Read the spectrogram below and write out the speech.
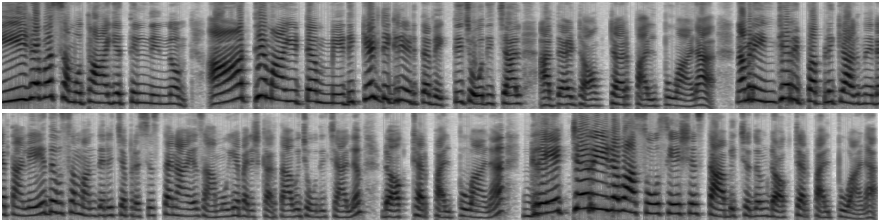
ഈഴവ സമുദായത്തിൽ നിന്നും ആദ്യമായിട്ട് മെഡിക്കൽ ഡിഗ്രി എടുത്ത വ്യക്തി ചോദിച്ചാൽ അത് ഡോക്ടർ പൽപ്പു ആണ്. നമ്മുടെ ഇന്ത്യ റിപ്പബ്ലിക് ആകുന്നതിന്റെ തലേ ദിവസം അന്തരിച്ച പ്രശസ്തനായ സാമൂഹ്യ പരിഷ്കർത്താവ് ചോദിച്ചാലും ഡോക്ടർ പൽപ്പു ആണ്. ഗ്രേറ്റർ ഈഴവ അസോസിയേഷൻ സ്ഥാപിച്ചതും ഡോക്ടർ പൽപ്പു ആണ്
